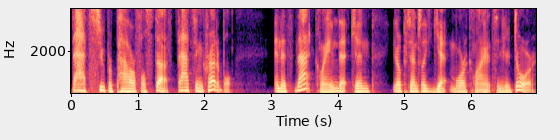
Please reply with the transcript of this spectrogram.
That's super powerful stuff. That's incredible. And it's that claim that can, you know, potentially get more clients in your door.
